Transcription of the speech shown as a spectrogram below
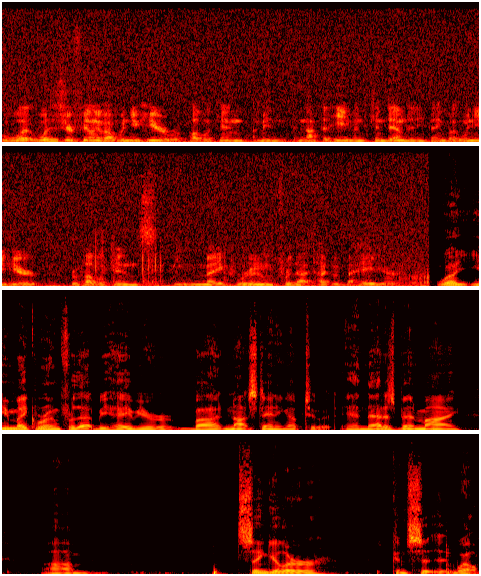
what what is your feeling about when you hear Republican? I mean, not that he even condemned anything, but when you hear Republicans make room for that type of behavior. Well, you make room for that behavior by not standing up to it, and that has been my um, singular. Consi- well,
